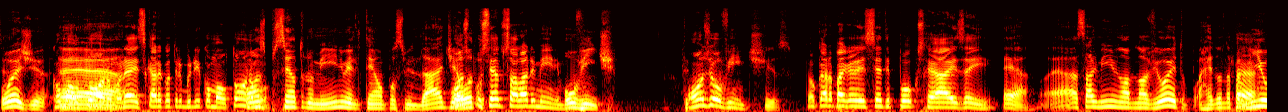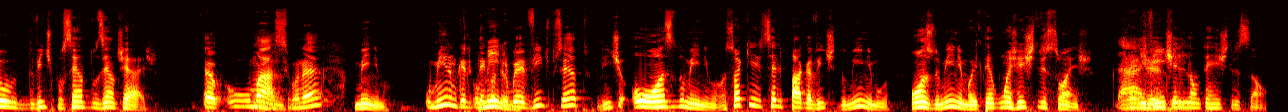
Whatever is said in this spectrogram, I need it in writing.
Hoje, Como é, autônomo, né? Esse cara contribuiria como autônomo? 11% do mínimo, ele tem uma possibilidade, é 11% outra, do salário mínimo. ou 20. 11 ou 20. Isso. Então o cara pagaria cento e poucos reais aí. É, é salário mínimo 998, arredonda para É. mil, 20%, 200 reais. É o máximo, né? Mínimo. O mínimo que ele O tem que mínimo. contribuir é 20%. 20 ou 11 do mínimo. Só que se ele paga 20 do mínimo, 11 do mínimo, ele tem algumas restrições. Ah, e 20 entendi. ele não tem restrição.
